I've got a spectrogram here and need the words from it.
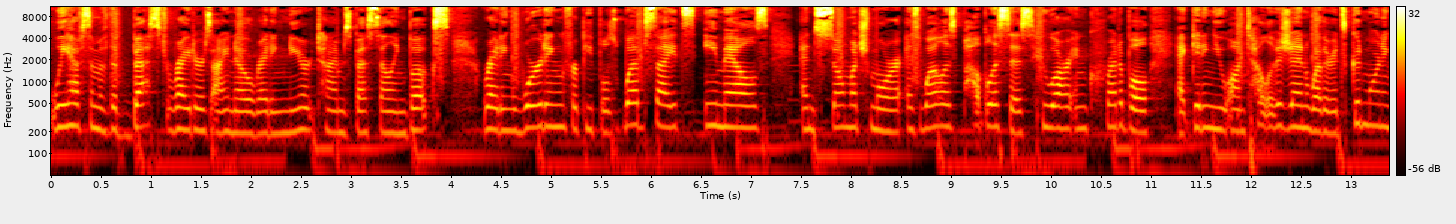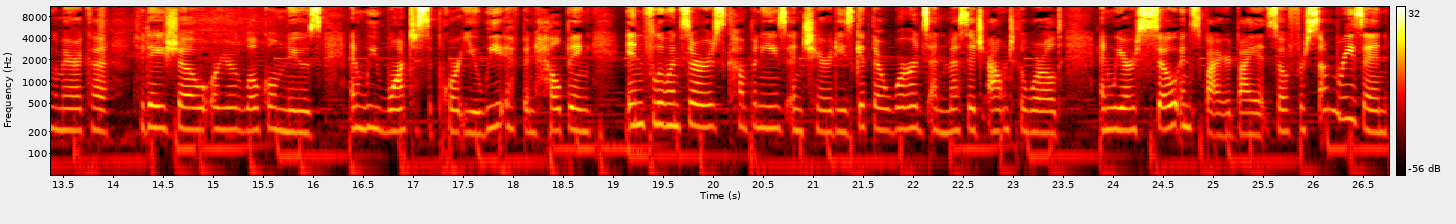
We have some of the best writers I know writing New York Times best-selling books, writing wording for people's websites, emails, and so much more, as well as publicists who are incredible at getting you on television, whether it's Good Morning America, Today Show, or your local news. And we want to support you. We have been helping influencers, companies, and charities get their words and message out into the world, and we are so inspired by it. So, for some reason,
